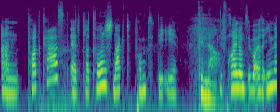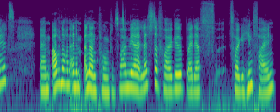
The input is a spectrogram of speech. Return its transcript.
an podcast.platonischnackt.de. Genau. Wir freuen uns über eure E-Mails. Ähm, auch noch in einem anderen Punkt. Und zwar haben wir letzte Folge bei der F Folge Hinfallen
